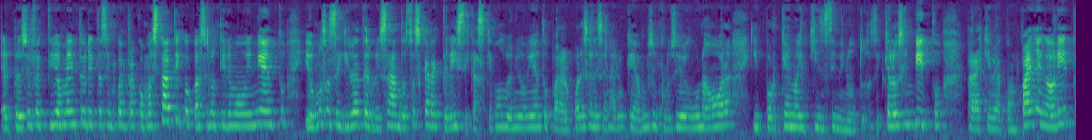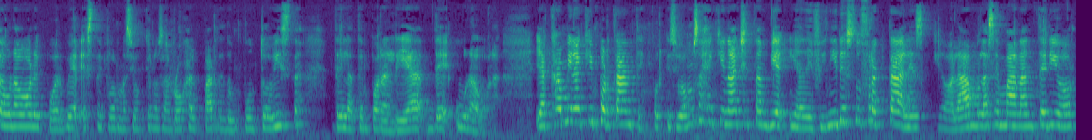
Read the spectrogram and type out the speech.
el precio efectivamente ahorita se encuentra como estático, casi no tiene movimiento y vamos a seguir aterrizando estas características que hemos venido viendo para el cual es el escenario que vemos inclusive en una hora y por qué no en 15 minutos. Así que los invito para que me acompañen ahorita una hora y poder ver esta información que nos arroja el par desde un punto de vista de la temporalidad de una hora. Y acá mira qué importante, porque si vamos a Genkinachi también y a definir estos fractales que hablábamos la semana anterior,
